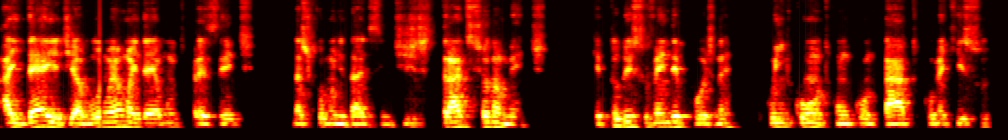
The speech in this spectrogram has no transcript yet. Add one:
A ideia de amor não é uma ideia muito presente nas comunidades indígenas tradicionalmente, porque tudo isso vem depois, né? Com o encontro, com o contato, como é que isso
